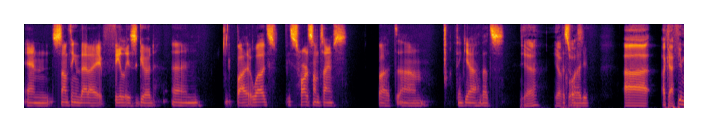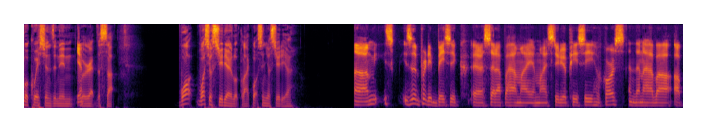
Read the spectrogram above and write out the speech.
and something that I feel is good. Um, but well, it's it's hard sometimes. But um, I think yeah, that's yeah, yeah. that's course. what I do. Uh, okay, a few more questions and then Yep. we'll wrap this up. What What's your studio look like? What's in your studio? Um, it's, it's a pretty basic uh, setup. I have my my studio PC, of course, and then I have a, a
